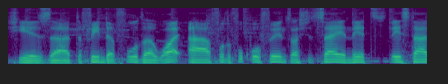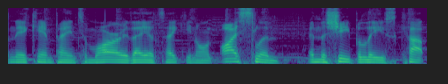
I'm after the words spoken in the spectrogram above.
She is uh, defender for the white uh, for the football ferns, I should say, and they're they're starting their campaign tomorrow. They are taking on Iceland in the She Believes Cup,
